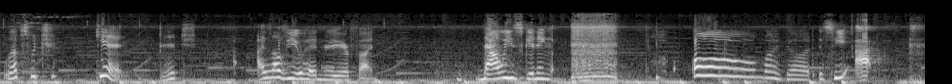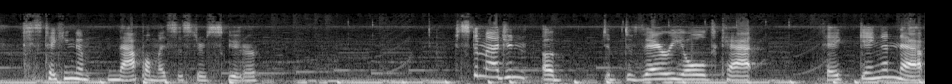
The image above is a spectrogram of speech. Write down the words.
Well, that's what you get, bitch. I love you, Henry. You're fine. Now he's getting... oh my god. Is he... He's taking a nap on my sister's scooter. Just imagine a very old cat taking a nap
